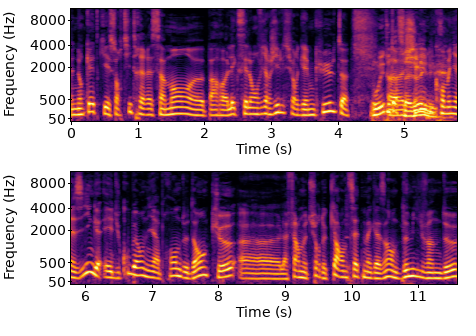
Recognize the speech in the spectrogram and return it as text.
une, enquête qui est sortie très récemment euh, par euh, l'excellent Virgile sur Gamecult oui, tout à euh, fait. chez. Micromania Zing. Et du coup, ben, on y apprend dedans que euh, la fermeture de 47 magasins en 2022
